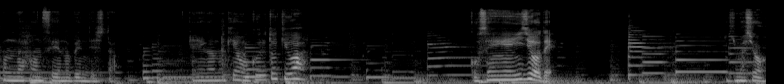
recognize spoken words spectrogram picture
そんな反省の弁でした。映画の件を送る時は5000円以上で。いきましょう。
